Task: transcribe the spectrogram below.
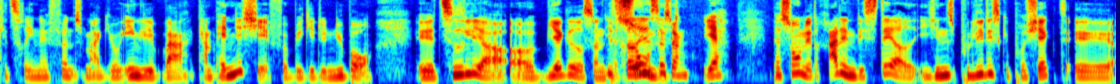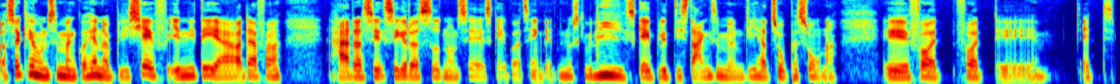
Katrine Fønsmark, jo egentlig var kampagnechef for Birgitte Nyborg øh, tidligere, og virkede sådan I personligt. sæson. Ja, personligt ret investeret i hendes politiske projekt, øh, og så kan hun simpelthen gå hen og blive chef inde i DR, og derfor har der sikkert også siddet nogle serieskaber og tænkt, at nu skal vi lige skabe lidt distance mellem de her to personer, øh, for at, for at, øh, at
